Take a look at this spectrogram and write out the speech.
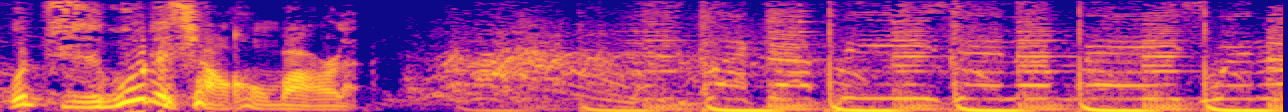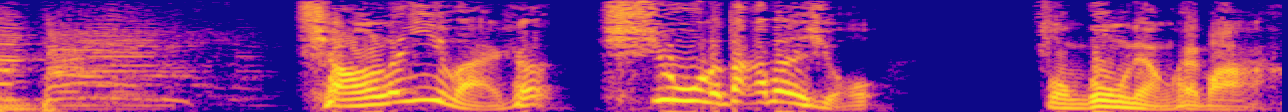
我只顾着抢红包了。抢了一晚上，修了大半宿，总共两块八。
